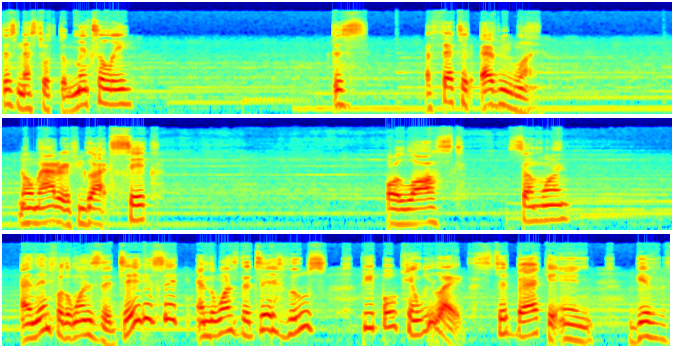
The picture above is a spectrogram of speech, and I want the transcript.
this messed with them mentally, this affected everyone. No matter if you got sick or lost someone. And then for the ones that did get sick and the ones that did lose people, can we like sit back and give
